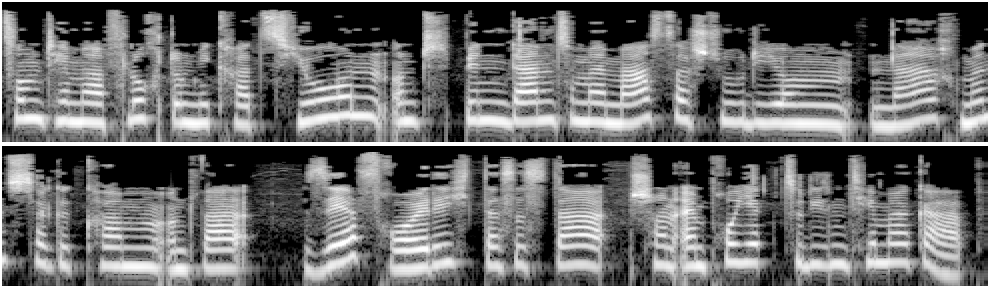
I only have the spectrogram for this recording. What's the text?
zum Thema Flucht und Migration und bin dann zu meinem Masterstudium nach Münster gekommen und war sehr freudig, dass es da schon ein Projekt zu diesem Thema gab.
